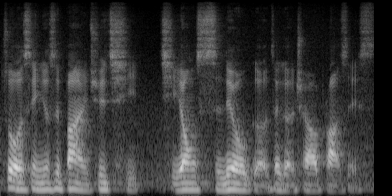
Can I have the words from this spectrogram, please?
做的事情就是帮你去启启用十六个这个 child process。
